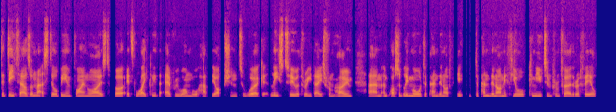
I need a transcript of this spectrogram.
the details on that are still being finalised, but it's likely that everyone will have the option to work at least two or three days from home, um, and possibly more depending on depending on if you're commuting from further afield.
